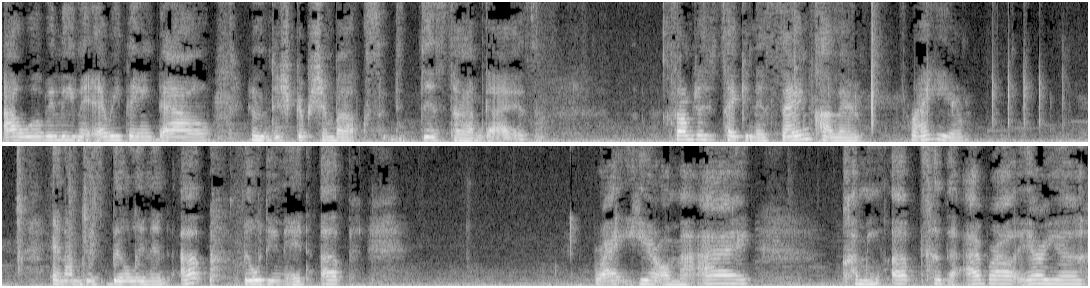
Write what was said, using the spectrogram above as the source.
I will be leaving everything down in the description box this time, guys. So I'm just taking the same color right here. And I'm just building it up building it up right here on my eye coming up to the eyebrow area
